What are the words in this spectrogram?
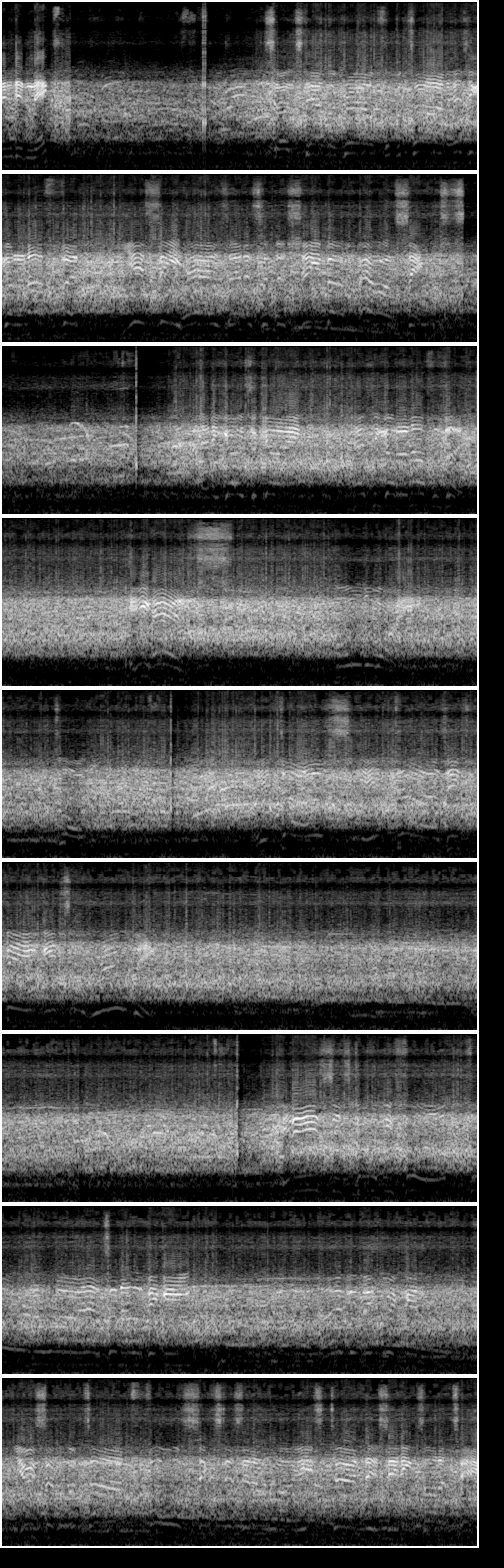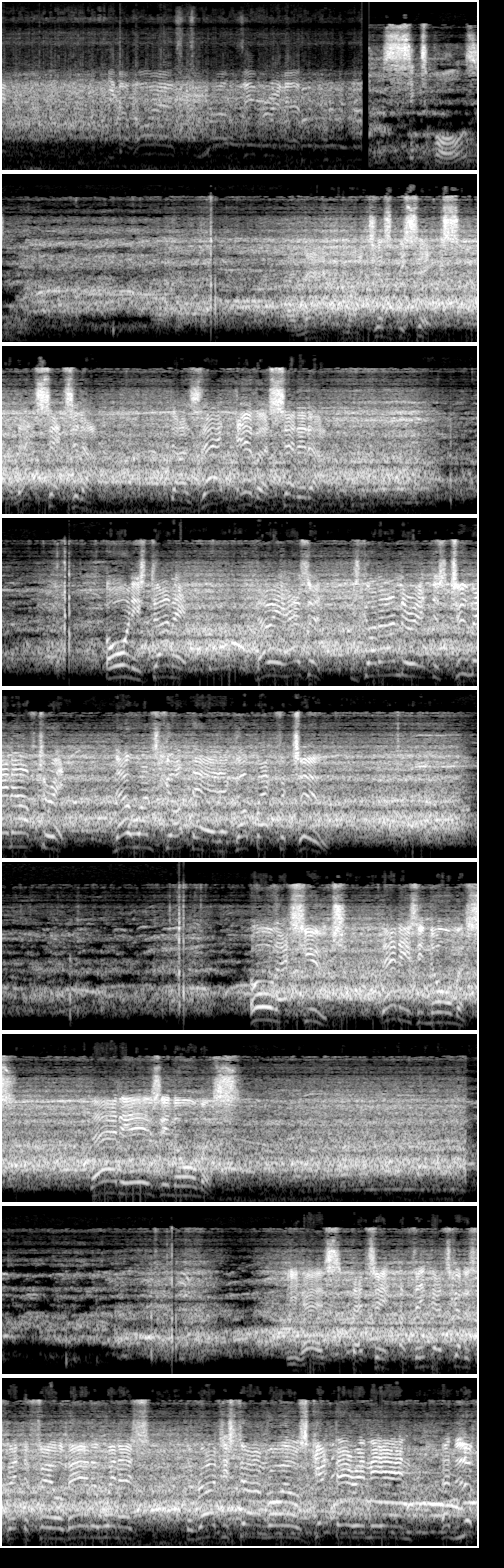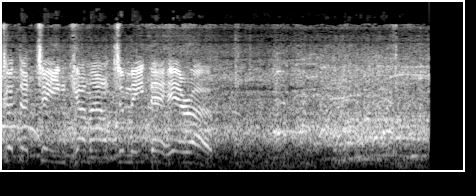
send in next. So it's down the ground for Pathan. Six balls. And that might just be six. And that sets it up. Does that ever set it up? Oh, and he's done it. No, he hasn't. He's got under it. There's two men after it. No one's got there. They got back for two. Oh, that's huge. That is enormous. That is enormous. He has. That's it. I think that's going to split the field. They're the winners. The Rajasthan Royals get there in the end. And look at the team come out to meet their hero.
